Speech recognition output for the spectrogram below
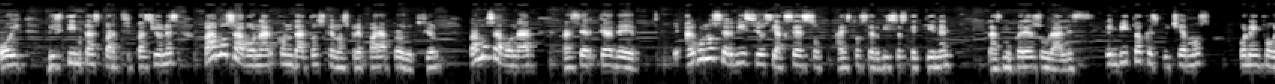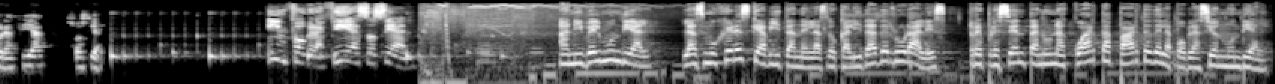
hoy distintas participaciones. Vamos a abonar con datos que nos prepara producción. Vamos a abonar acerca de algunos servicios y acceso a estos servicios que tienen las mujeres rurales. Te invito a que escuchemos una infografía social. Infografía social. A nivel mundial, las mujeres que habitan en las localidades rurales representan una cuarta parte de la población mundial.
